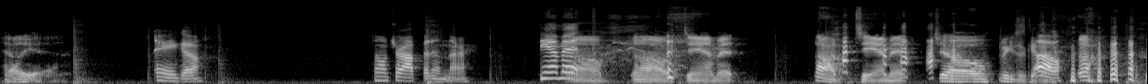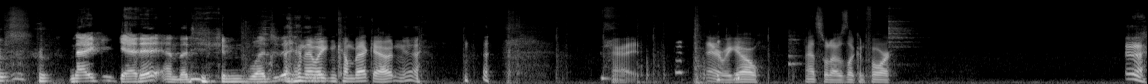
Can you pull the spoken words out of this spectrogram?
Hell yeah. There you go. Don't drop it in there. Damn it! Oh, oh, damn it. Oh, damn it. Joe. we can just get it. Oh. in. now you can get it, and then you can wedge it in. and then we can come back out and yeah. All right, there we go. That's what I was looking for. Ugh.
